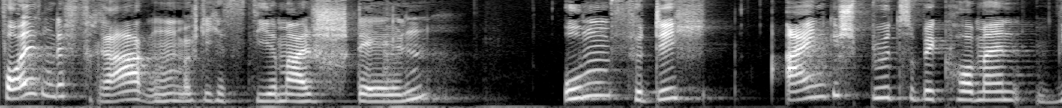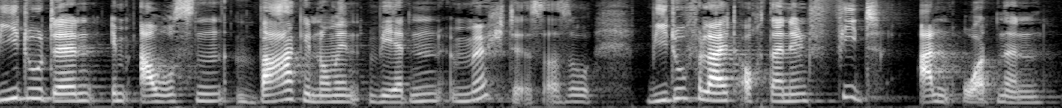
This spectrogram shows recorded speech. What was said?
folgende Fragen möchte ich jetzt dir mal stellen, um für dich ein Gespür zu bekommen, wie du denn im Außen wahrgenommen werden möchtest. Also wie du vielleicht auch deinen Feed anordnen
